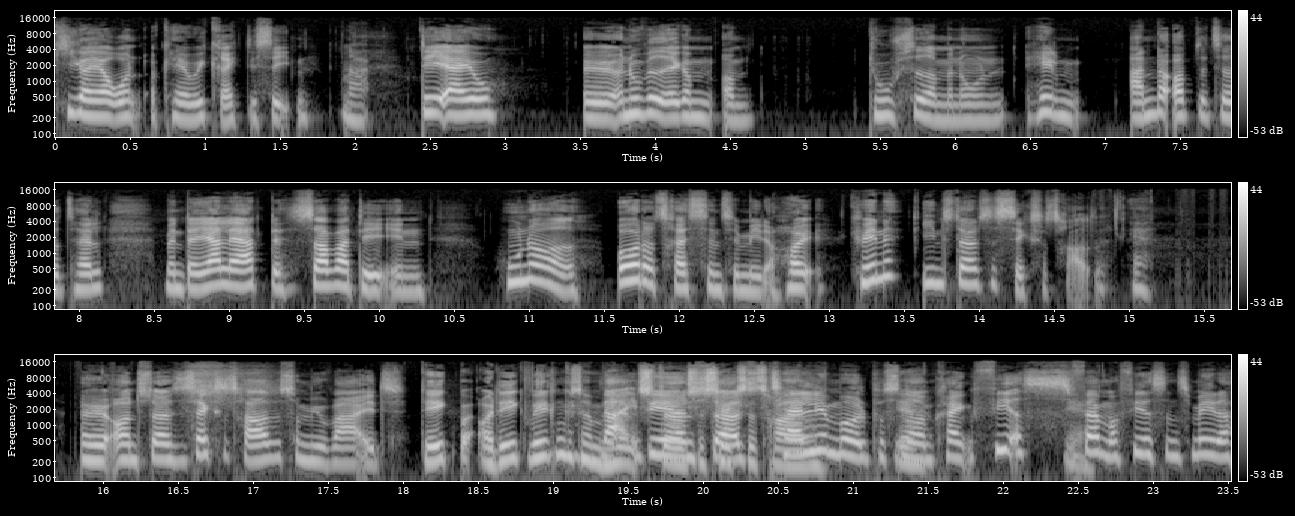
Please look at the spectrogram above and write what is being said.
kigger jeg rundt og kan jo ikke rigtig se den. Nej. Det er jo, øh, og nu ved jeg ikke, om, om du sidder med nogle helt andre opdaterede tal, men da jeg lærte det, så var det en 168 cm høj kvinde i en størrelse 36. Ja. Øh, og en størrelse 36, som jo var et Det er ikke, og det er ikke hvilken som Nej, helst det er en størrelse størrelse 36. taljemål på sådan noget Ja. omkring 80, Ja. 85 cm. Ja.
